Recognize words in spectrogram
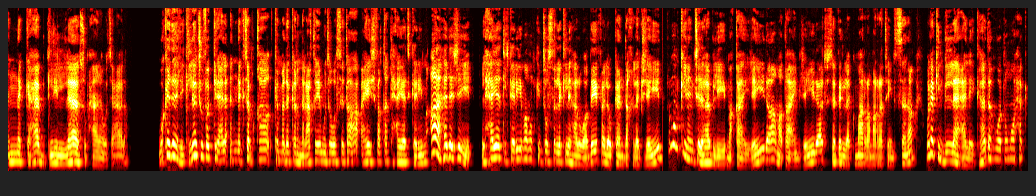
أنك عبد لله سبحانه وتعالى. وكذلك لا تفكر على أنك تبقى كما ذكرنا العقلية المتوسطة أعيش فقط حياة كريمة. آه هذا جيد. الحياة الكريمة ممكن توصل لك لها الوظيفة لو كان دخلك جيد. فممكن أن تذهب لمقاهي جيدة مطاعم جيدة تسافر لك مرة مرتين في السنة. ولكن بالله عليك هذا هو طموحك؟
